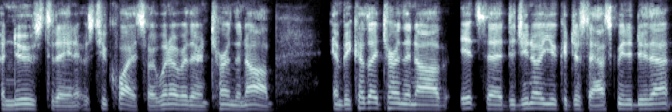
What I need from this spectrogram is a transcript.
a news today and it was too quiet so I went over there and turned the knob and because I turned the knob it said did you know you could just ask me to do that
